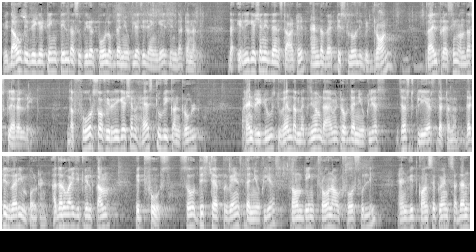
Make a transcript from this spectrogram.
without irrigating till the superior pole of the nucleus is engaged in the tunnel. The irrigation is then started and the vectis slowly withdrawn while pressing on the scleral rate. The force of irrigation has to be controlled and reduced when the maximum diameter of the nucleus just clears the tunnel. That is very important. Otherwise, it will come with force. So this step prevents the nucleus from being thrown out forcefully and with consequent sudden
